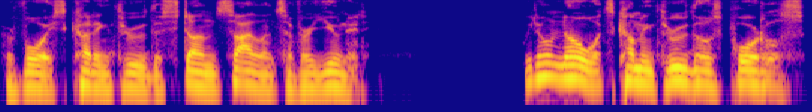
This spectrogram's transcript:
her voice cutting through the stunned silence of her unit. We don't know what's coming through those portals.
